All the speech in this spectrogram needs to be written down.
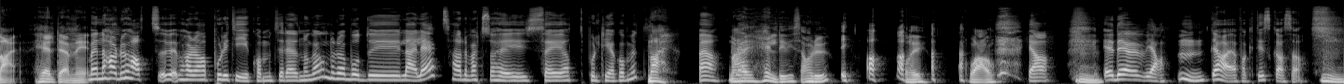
Nei, helt enig. Men har du hatt, har du hatt politiet kommet til deg noen gang når du har bodd i leilighet? Har det vært så høy søy at politiet har kommet? Nei, Ja. nei, heldigvis. Har du? Ja. Oi. Wow. ja. Mm. Eh, Det, ja. Mm, det har jeg faktisk, altså. Mm.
